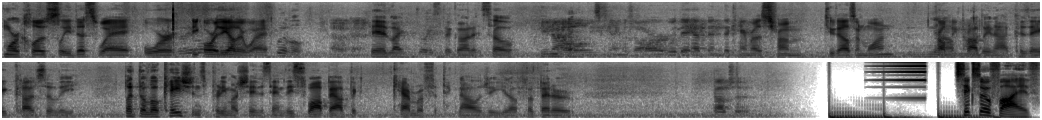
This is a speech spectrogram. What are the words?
more closely this way or the or the other way. Swivel. Okay. They had like joystick on it, so. Do you know how old these cameras are? Would they have been the cameras from 2001? No, probably not, probably not, because they constantly. But the locations pretty much stay the same. They swap out the camera for technology, you know, for better. Gotcha. 605.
